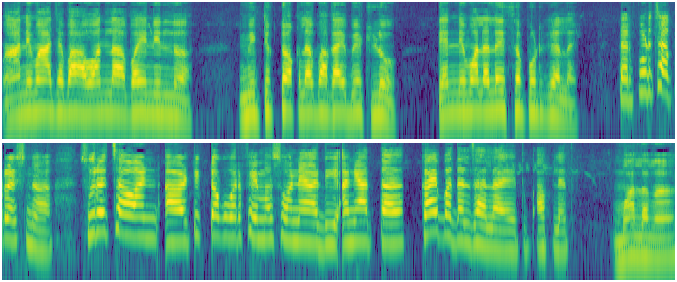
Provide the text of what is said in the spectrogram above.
आणि माझ्या भावांना बहिणींना मी टिकटॉकला बघाय भेटलो. त्यांनी मला लय सपोर्ट केलाय. तर पुढचा प्रश्न सूरज चव्हाण टिकटॉक वर फेमस होण्याआधी आणि आता काय बदल झाला आहे तु- आपल्यात? मला ना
